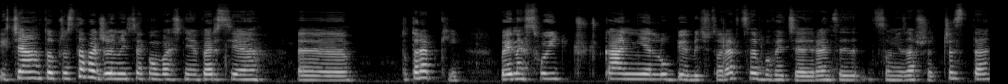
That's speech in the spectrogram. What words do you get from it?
I chciałam to przetestować, żeby mieć taką właśnie wersję yy, do torebki. Bo jednak słoiczka nie lubię być w torebce, bo wiecie, ręce są nie zawsze czyste,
